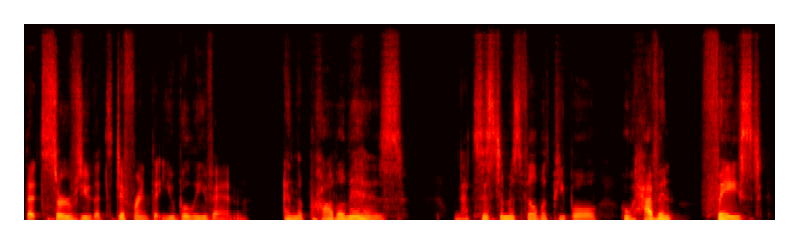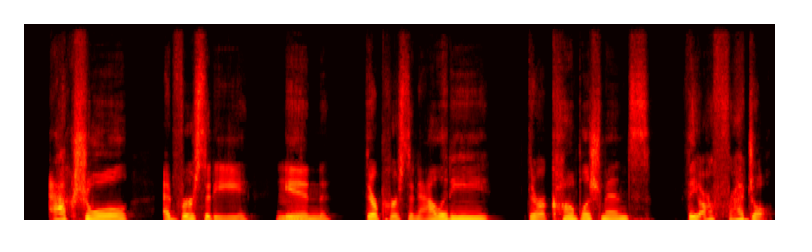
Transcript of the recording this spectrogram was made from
that serves you, that's different, that you believe in. And the problem is when that system is filled with people who haven't faced actual adversity mm. in their personality, their accomplishments, they are fragile.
